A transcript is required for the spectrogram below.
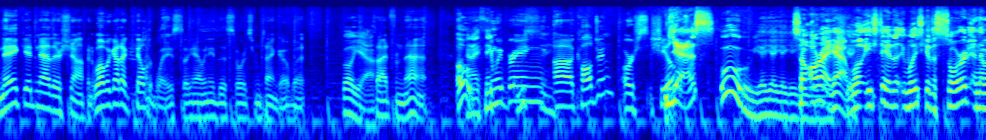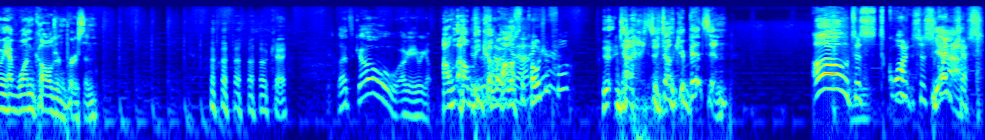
Naked nether shopping. Well, we gotta kill the blaze, so yeah, we need the swords from Tango. But Well, yeah. aside from that, oh, I think- can we bring see. uh, cauldron or s- shield? Yes. Ooh, yeah, yeah, yeah, yeah. So yeah, all right, yeah. shit. We'll each get a, we'll each get a sword, and then we have one cauldron person. okay. let's go. Okay, here we go. I'll, I'll Is this become. how we I'll, get What's the cauldron here? for? to dunk your bits in. Oh, to squash, to squinch Yeah. us.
